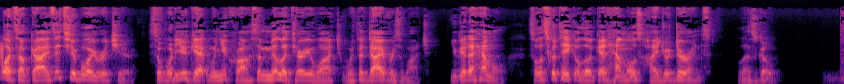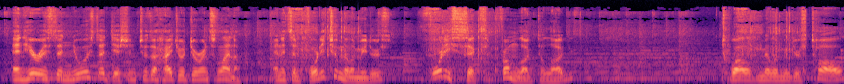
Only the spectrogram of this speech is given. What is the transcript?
What's up guys, it's your boy Rich here. So what do you get when you cross a military watch with a diver's watch? You get a Hemel. So let's go take a look at Hemel's Hydrodurance. Let's go. And here is the newest addition to the Hydrodurance lineup. And it's in 42 millimeters, 46 from lug to lug, 12 millimeters tall,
